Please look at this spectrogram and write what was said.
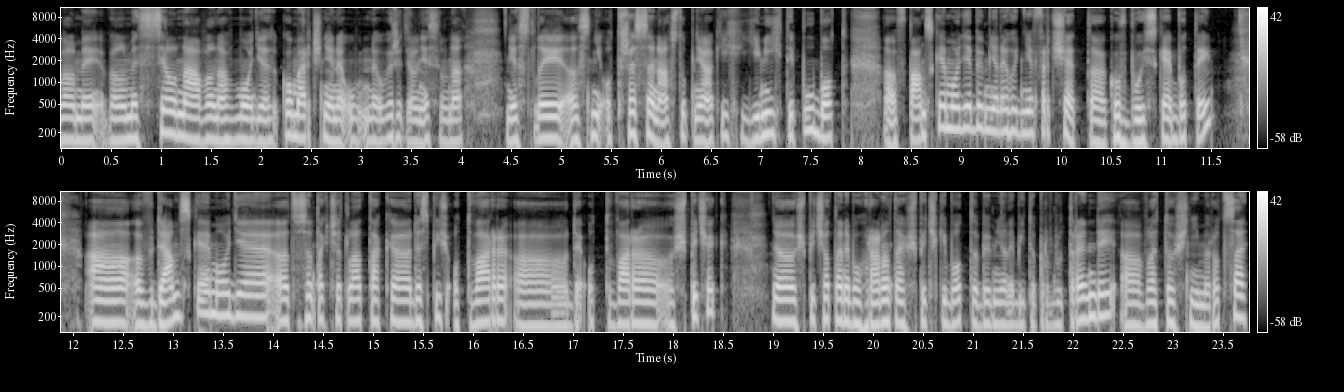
velmi, velmi silná vlna v módě, komerčně neuvěřitelně silná, jestli s ní otřese nástup nějakých jiných typů bot. V pánské modě by měly hodně frčet kovbojské boty, a v dámské módě, eh, co jsem tak četla, tak eh, jde spíš o tvar, eh, jde o tvar špiček. Špičaté nebo hranaté špičky bot by měly být opravdu trendy v letošním roce.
